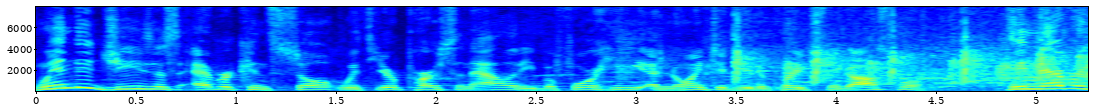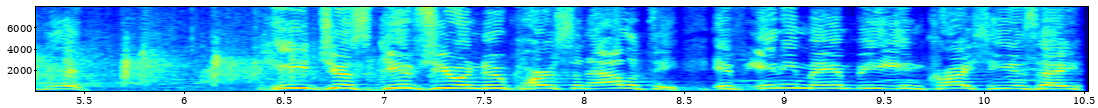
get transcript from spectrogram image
When did Jesus ever consult with your personality before he anointed you to preach the gospel? He never did. He just gives you a new personality. If any man be in Christ, he is a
